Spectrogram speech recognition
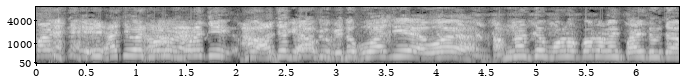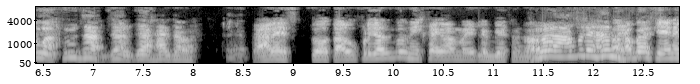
પાડી એ સાચી વાત છે, આજે જ આપ્યું કીધું ભુવાજીએ, હવે. હમણાં જ મોનોકોટો કોટો લઈને પાડી દઉં છે આમાં. તું જા જા જા હા તારે તો તારું ઉપડી જતું હતું ને Instagram માં એટલે બેઠો હવે આપણે હે ને? ખબર છે એને.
